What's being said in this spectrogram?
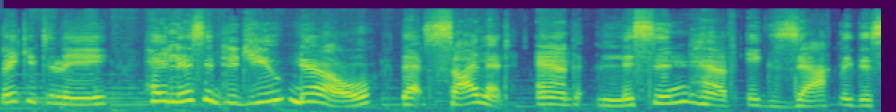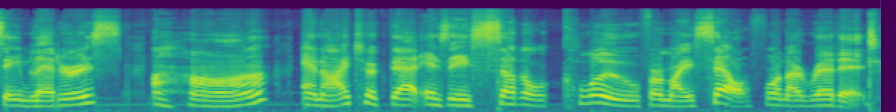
Thank you, Dee Lee. Hey, listen, did you know that silent and listen have exactly the same letters? Uh huh. And I took that as a subtle clue for myself when I read it.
